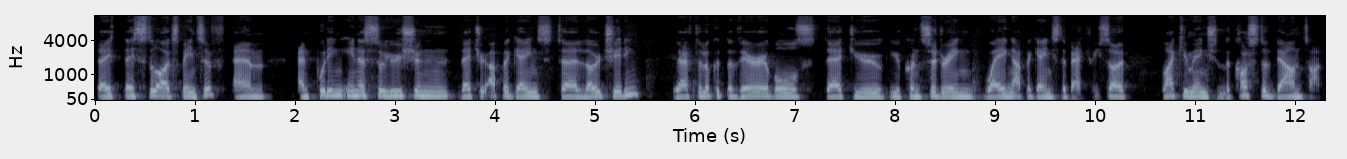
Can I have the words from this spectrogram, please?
they, they still are expensive. Um, and putting in a solution that you're up against uh, load shedding, you have to look at the variables that you you're considering weighing up against the battery. So, like you mentioned, the cost of downtime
